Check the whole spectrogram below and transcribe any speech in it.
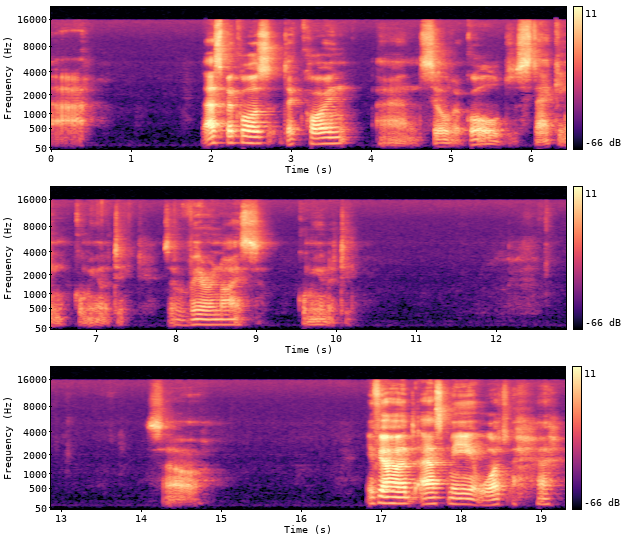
Uh, that's because the coin and silver gold stacking community is a very nice community. So, if you had asked me what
